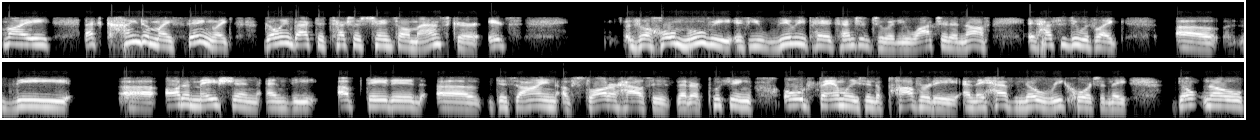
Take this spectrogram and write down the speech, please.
my that's kind of my thing. Like going back to Texas Chainsaw Massacre, it's the whole movie. If you really pay attention to it, you watch it enough. It has to do with like uh, the uh, automation and the updated uh, design of slaughterhouses that are pushing old families into poverty and they have no recourse and they don't know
